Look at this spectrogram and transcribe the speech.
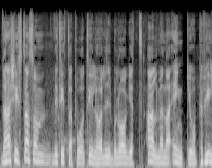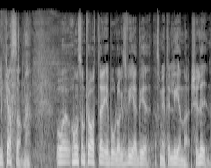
Den här kistan som vi tittar på tillhör livbolaget Allmänna Enke och Pupillkassan. Och hon som pratar är bolagets VD som heter Lena Kjellin.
